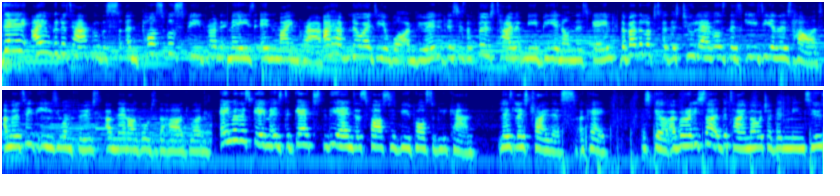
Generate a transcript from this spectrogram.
Today, I am going to tackle this impossible speedrun maze in Minecraft. I have no idea what I'm doing. This is the first time at me being on this game. The by the looks of it, there's two levels. There's easy and there's hard. I'm going to take the easy one first and then I'll go to the hard one. Aim of this game is to get to the end as fast as you possibly can. Let's, let's try this. Okay, let's go. I've already started the timer, which I didn't mean to,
